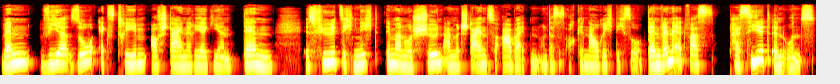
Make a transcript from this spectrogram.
wenn wir so extrem auf Steine reagieren. Denn es fühlt sich nicht immer nur schön an, mit Steinen zu arbeiten. Und das ist auch genau richtig so. Denn wenn etwas passiert in uns,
